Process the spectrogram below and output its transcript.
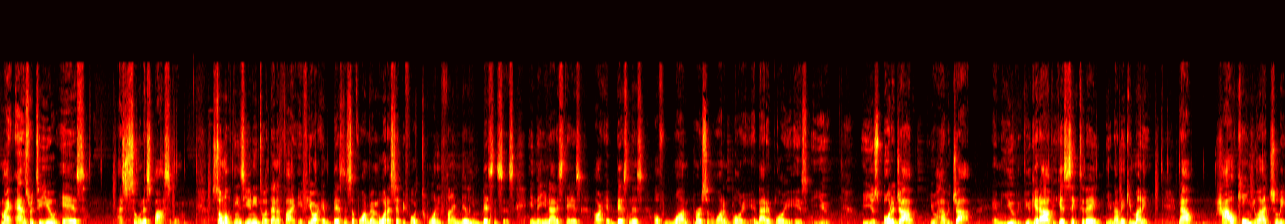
my answer to you is as soon as possible. Some of the things you need to identify if you're a business of one. Remember what I said before 25 million businesses in the United States are a business of one person, one employee, and that employee is you. You just bought a job, you have a job. And you, if you get out, you get sick today, you're not making money. Now, how can you actually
